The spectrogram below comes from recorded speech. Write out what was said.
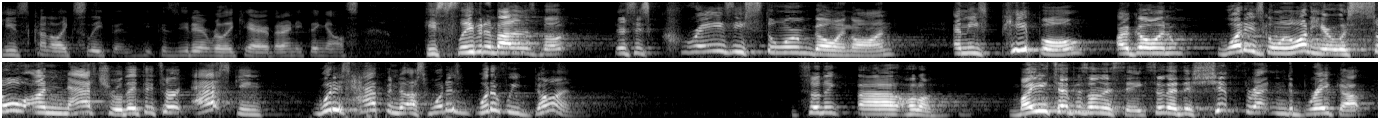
he's kind of like sleeping because he didn't really care about anything else. He's sleeping in the bottom of this boat. There's this crazy storm going on, and these people are going, What is going on here? It was so unnatural that they start asking, What has happened to us? What, is, what have we done? So, the, uh, hold on. Mighty tempest on the sea, so that the ship threatened to break up.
